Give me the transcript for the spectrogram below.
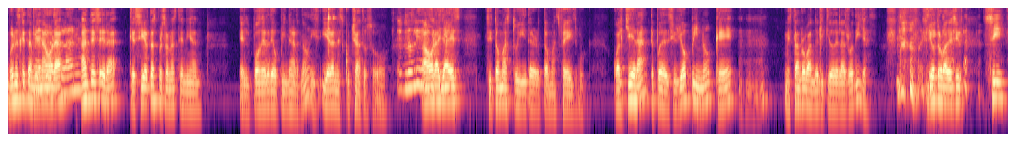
Bueno, es que también ahora, antes era que ciertas personas tenían el poder de opinar, ¿no? Y, y eran escuchados. O Eh, Los líderes de ahora ya es, si tomas Twitter o tomas Facebook, cualquiera te puede decir, yo opino que me están robando el líquido de las rodillas. Sí. Y otro va a decir, sí,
